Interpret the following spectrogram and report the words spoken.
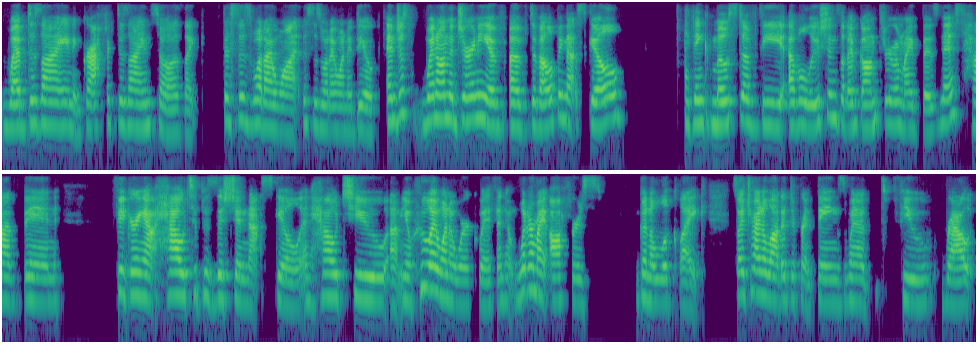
web design and graphic design. So I was like, this is what I want. This is what I want to do. And just went on the journey of of developing that skill. I think most of the evolutions that I've gone through in my business have been figuring out how to position that skill and how to um, you know who I want to work with and what are my offers going to look like. So I tried a lot of different things, went a few route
